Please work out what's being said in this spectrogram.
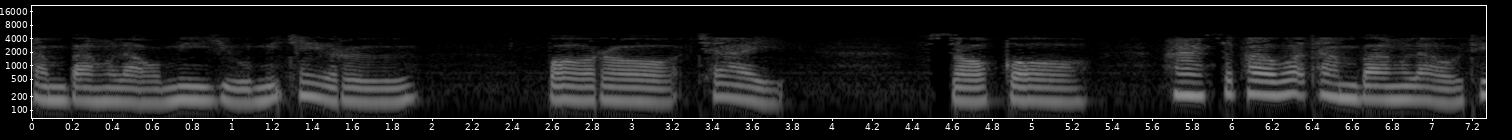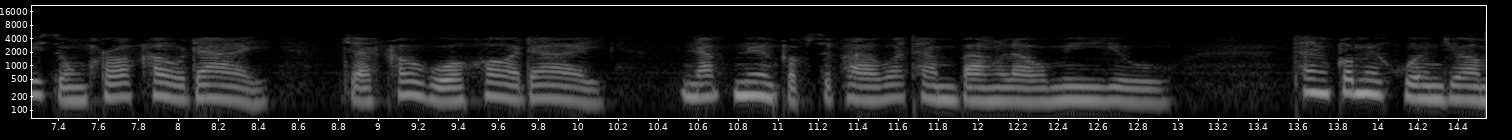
ธรรมบางเหล่ามีอยู่ไม่ใช่หรือ ปร ใช่ สก หากสภาวะธรรมบางเหล่าที่สงเคราะห์เข้าได้จัดเข้าหัวข้อได้ นับเนื่องกับสภาวะธรรมบางเหล่ามีอยู่ ท่านก็ไม่ควรยอม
